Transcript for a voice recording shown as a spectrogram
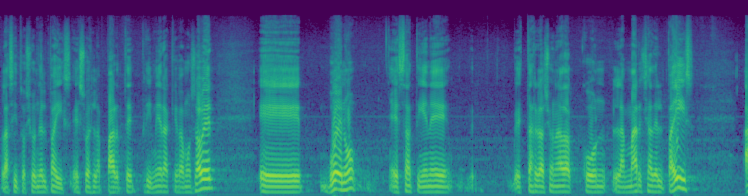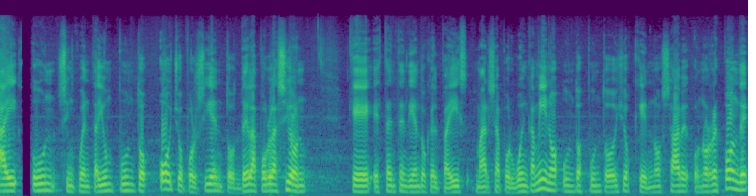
la situación del país? Eso es la parte primera que vamos a ver. Eh, bueno, esa tiene, está relacionada con la marcha del país hay un 51.8% de la población que está entendiendo que el país marcha por buen camino, un 2.8% que no sabe o no responde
